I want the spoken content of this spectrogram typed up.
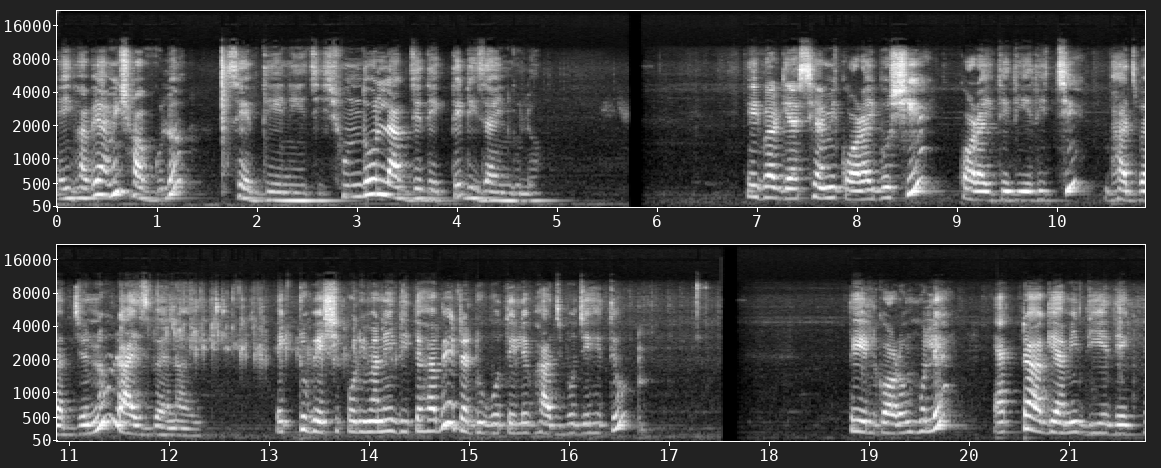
এইভাবে আমি সবগুলো শেপ দিয়ে নিয়েছি। সুন্দর লাগছে দেখতে ডিজাইনগুলো। এবার গ্যাসে আমি কড়াই বসিয়ে কড়াইতে দিয়ে দিচ্ছি ভাজবার জন্য রাইস ব্যান অয়েল। একটু বেশি পরিমাণেই দিতে হবে, এটা ডুবো তেলে ভাজবো যেহেতু। তেল গরম হলে একটা আগে আমি দিয়ে দেখব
